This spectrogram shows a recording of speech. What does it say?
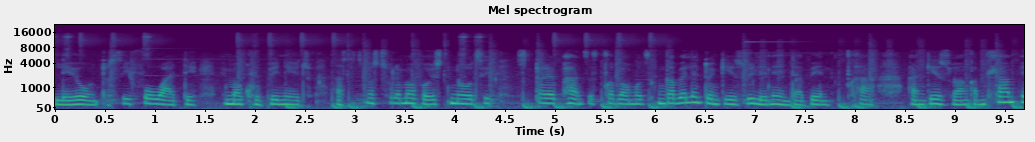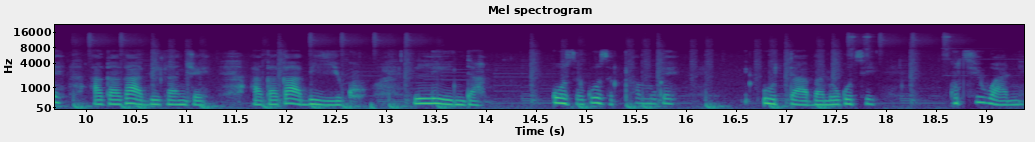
leyo nto siyi-forward-e ema-group-ini ethu. Asithi uma sithola ama-voice note siqale phansi sicabange ukuthi ngabe le nto ngiyizwile yini ey'ndabeni? Cha, angizwanga. Mhlampe akakabi kanje, akakabi yikho. Linda kuze kuze kuqhamuke udaba lokuthi kuthiwani,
